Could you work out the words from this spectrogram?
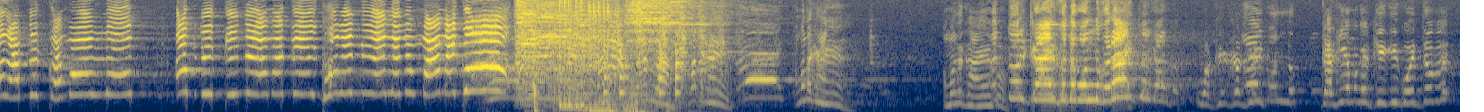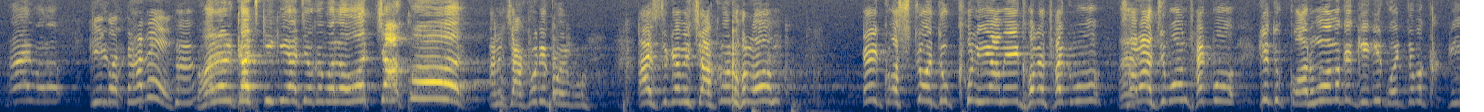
আর আপনি কমল লোক আপনি কিনে আমাকে এই ঘরে নিয়ে এলেন মা মেঘু আমাদের গায়ে আমাদের গায়ে তোর গায়ের কথা বন্ধ কর তোর গায়ের কথা। কাকি? কাকি বন্ধ। কাকি আমাকে কি কি করতে হবে? এই, বলো। কি করতে হবে? ঘরের কাজ কি কি আছে ওকে বলো। ও চাকর। আমি চাকরি করব। আজ থেকে আমি চাকর হলাম। এই কষ্ট দুঃখ নিয়ে আমি এই ঘরে থাকব সারা জীবন থাকব কিন্তু কর্ম আমাকে কি কি করতে হবে কাকি?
